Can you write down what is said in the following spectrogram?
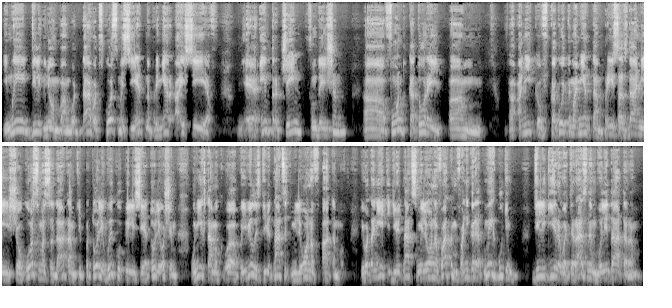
и мы делегнем вам. Вот, да, вот в космосе это, например, ICF, э, Interchain Foundation, э, фонд, который... Э, а, они в какой-то момент там при создании еще космоса, да, там типа то ли выкупили себе, то ли, в общем, у них там э, появилось 19 миллионов атомов. И вот они, эти 19 миллионов атомов, они говорят, мы их будем делегировать разным валидаторам.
